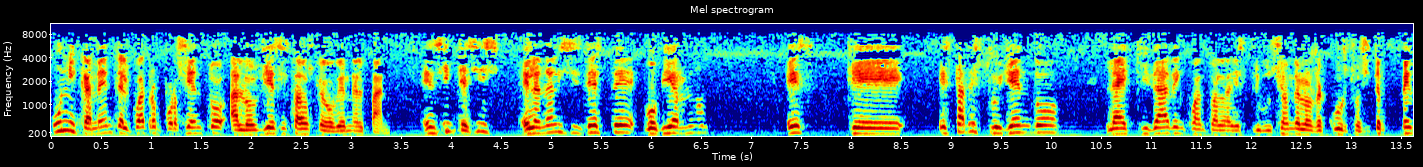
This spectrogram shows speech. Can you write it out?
únicamente el 4% a los 10 estados que gobierna el PAN. En síntesis, el análisis de este gobierno es que está destruyendo la equidad en cuanto a la distribución de los recursos. Y te, me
